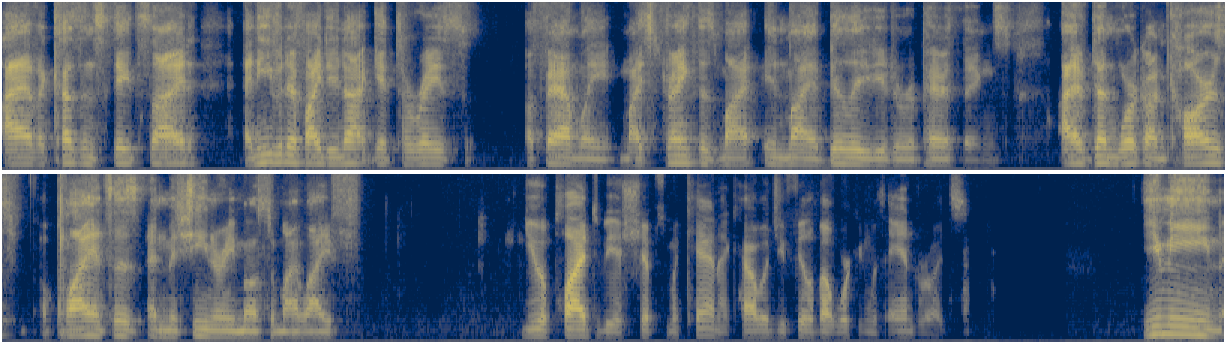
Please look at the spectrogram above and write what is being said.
I have a cousin stateside, and even if I do not get to raise a family, my strength is my in my ability to repair things. I have done work on cars, appliances, and machinery most of my life. You applied to be a ship's mechanic. How would you feel about working with androids? You mean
